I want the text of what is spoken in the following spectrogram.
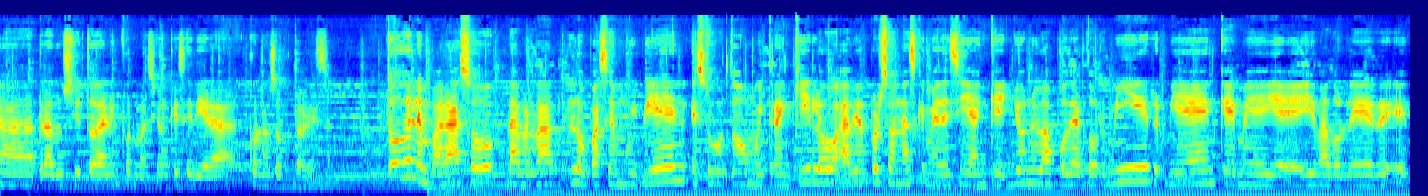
a, traducir toda la información que se diera con los doctores. Todo el embarazo, la verdad, lo pasé muy bien, estuvo todo muy tranquilo. Había personas que me decían que yo no iba a poder dormir bien, que me eh, iba a doler eh,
